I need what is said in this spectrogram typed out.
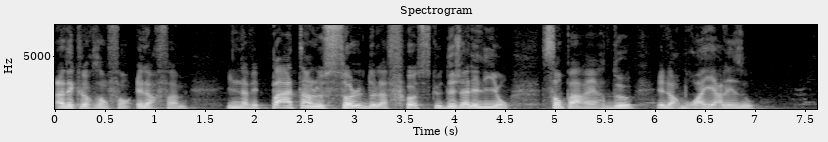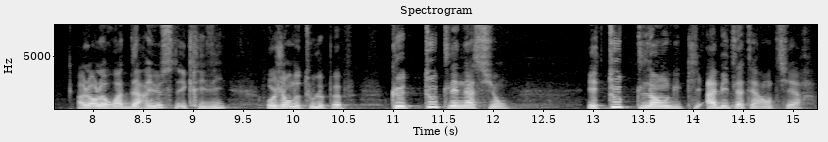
avec leurs enfants et leurs femmes. Ils n'avaient pas atteint le sol de la fosse que déjà les lions s'emparèrent d'eux et leur broyèrent les os. Alors le roi Darius écrivit aux gens de tout le peuple que toutes les nations et toutes langues qui habitent la terre entière,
